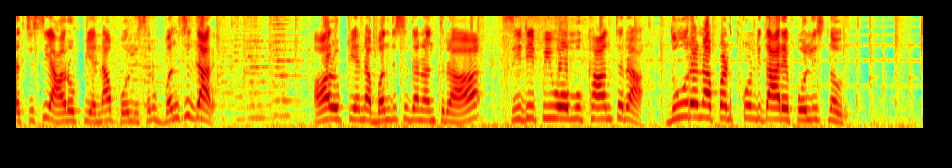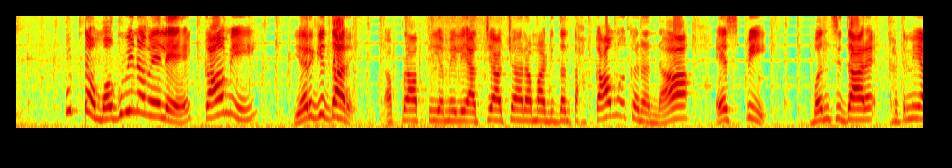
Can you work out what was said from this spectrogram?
ರಚಿಸಿ ಆರೋಪಿಯನ್ನ ಪೊಲೀಸರು ಬಂಧಿಸಿದ್ದಾರೆ. ಆರೋಪಿಯನ್ನ ಬಂಧಿಸಿದ ನಂತರ ಸಿಡಿಪಿಒ ಮುಖಾಂತರ ದೂರನ ಪಡೆದುಕೊಂಡಿದ್ದಾರೆ ಪೊಲೀಸ್ನವರು. ಪುಟ್ಟ ಮಗುವಿನ ಮೇಲೆ ಕಾಮಿ ಎರಗಿದ್ದಾರೆ. ಅಪ್ರಾಪ್ತಿಯ ಮೇಲೆ ಅತ್ಯಾಚಾರ ಮಾಡಿದಂತಹ ಕಾಮಕನನ್ನ ಎಸ್ಪಿ ಬಂಧಿಸಿದ್ದಾರೆ. ಘಟನೆಯ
